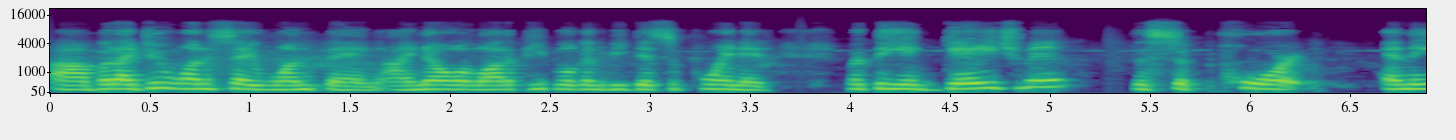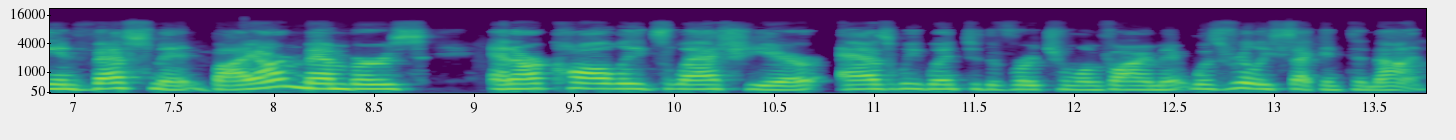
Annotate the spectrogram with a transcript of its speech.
Uh, but I do want to say one thing. I know a lot of people are going to be disappointed, but the engagement, the support, and the investment by our members and our colleagues last year as we went to the virtual environment was really second to none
